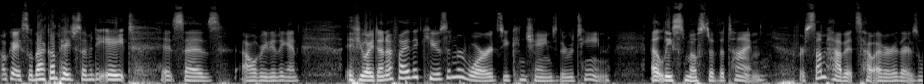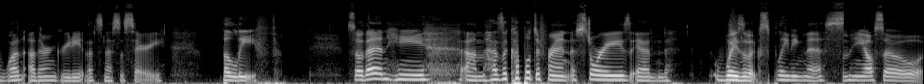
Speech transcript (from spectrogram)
Okay, so back on page 78, it says, I'll read it again. If you identify the cues and rewards, you can change the routine, at least most of the time. For some habits, however, there's one other ingredient that's necessary belief. So then he um, has a couple different stories and ways of explaining this. He also,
